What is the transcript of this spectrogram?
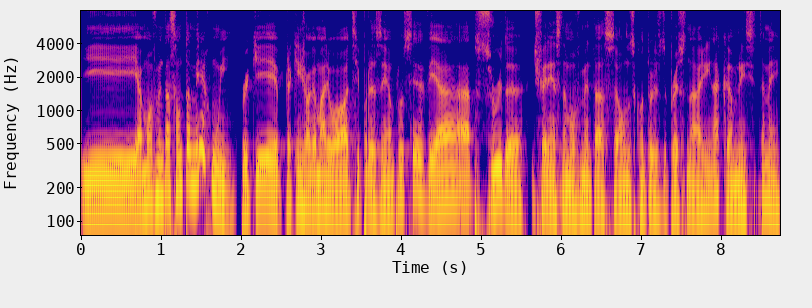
E a movimentação também é ruim. Porque, pra quem joga Mario Odyssey, por exemplo, você vê a absurda diferença na movimentação, nos controles do personagem e na câmera em si também.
